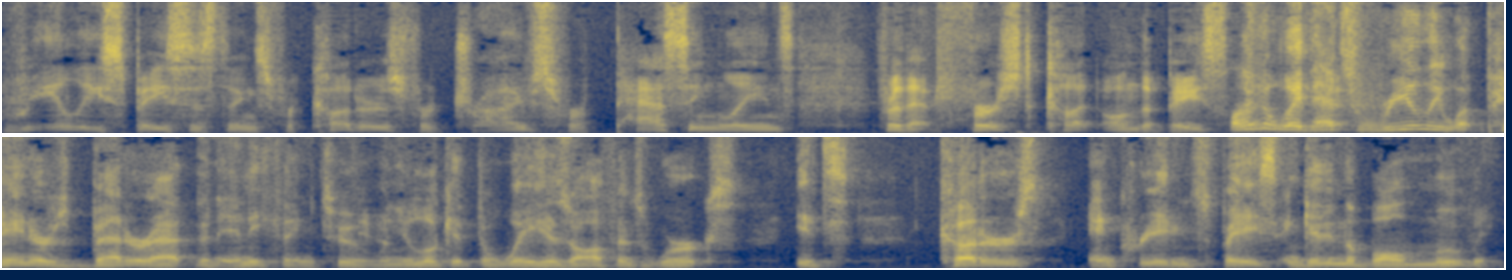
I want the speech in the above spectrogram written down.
really spaces things for cutters, for drives, for passing lanes, for that first cut on the baseline. By the way, like that- that's really what Painter's better at than anything, too. When you look at the way his offense works, it's cutters and creating space and getting the ball moving.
